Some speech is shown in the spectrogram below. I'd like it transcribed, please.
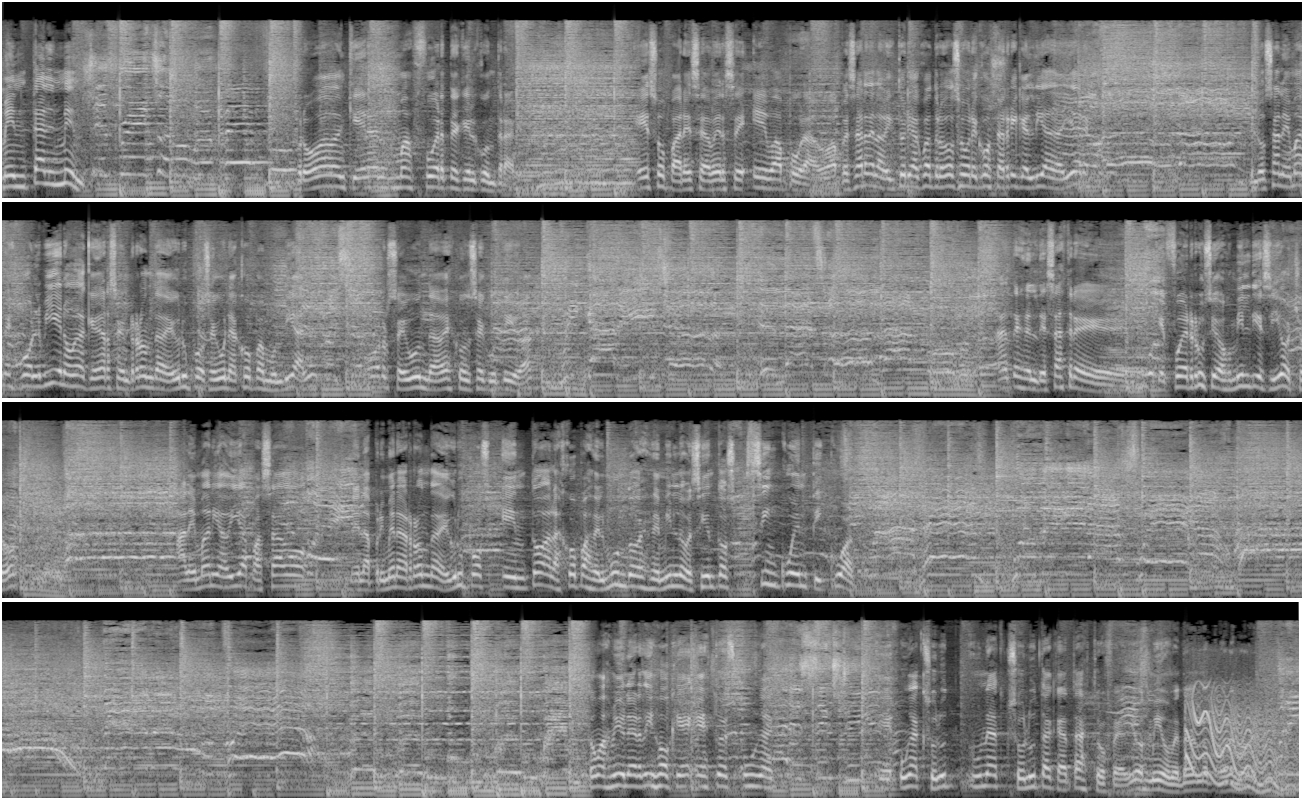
Mentalmente probaban que eran más fuertes que el contrario. Eso parece haberse evaporado. A pesar de la victoria 4-2 sobre Costa Rica el día de ayer, los alemanes volvieron a quedarse en ronda de grupos en una Copa Mundial por segunda vez consecutiva. Antes del desastre que fue Rusia 2018, Alemania había pasado de la primera ronda de grupos en todas las copas del mundo desde 1954. Thomas Müller dijo que esto es una, eh, una absoluta catástrofe. Dios mío, me dando problemas.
